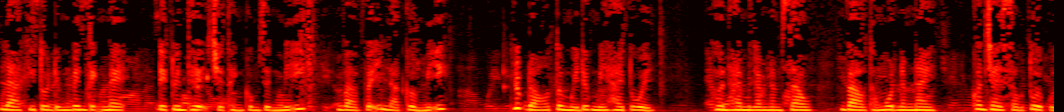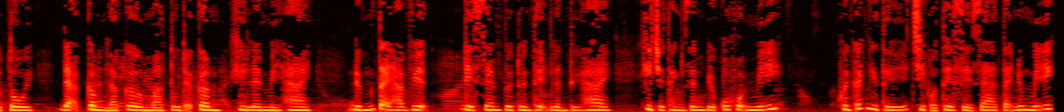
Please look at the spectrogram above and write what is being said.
là khi tôi đứng bên cạnh mẹ để tuyên thệ trở thành công dân Mỹ và vẫy lá cờ Mỹ. Lúc đó tôi mới được 12 tuổi. Hơn 25 năm sau, vào tháng 1 năm nay, con trai 6 tuổi của tôi đã cầm lá cờ mà tôi đã cầm khi lên 12, đứng tại Hạ viện để xem tôi tuyên thệ lần thứ hai khi trở thành dân biểu Quốc hội Mỹ. Khoảnh khắc như thế chỉ có thể xảy ra tại nước Mỹ.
